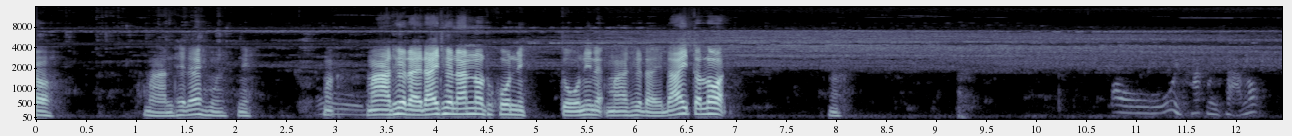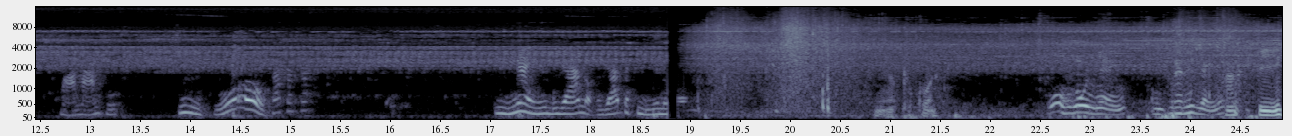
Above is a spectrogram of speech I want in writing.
วหมานเท่ได้มึงนี่มามาเท่าใดได้เท่านั้นเนาะทุกคนนี่ ตัวนี่แหละมาเท่าใดได้ตลอดโอ้ยหักเลยสามแล้วหมานานสุดอือโอ้คักคักคักอีง่ายนี่บุยานดอกบุยานจะกินอยู่เนาะคนโอ้โหใหญ่มีประเทศอย่างนี้ฮะปีก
